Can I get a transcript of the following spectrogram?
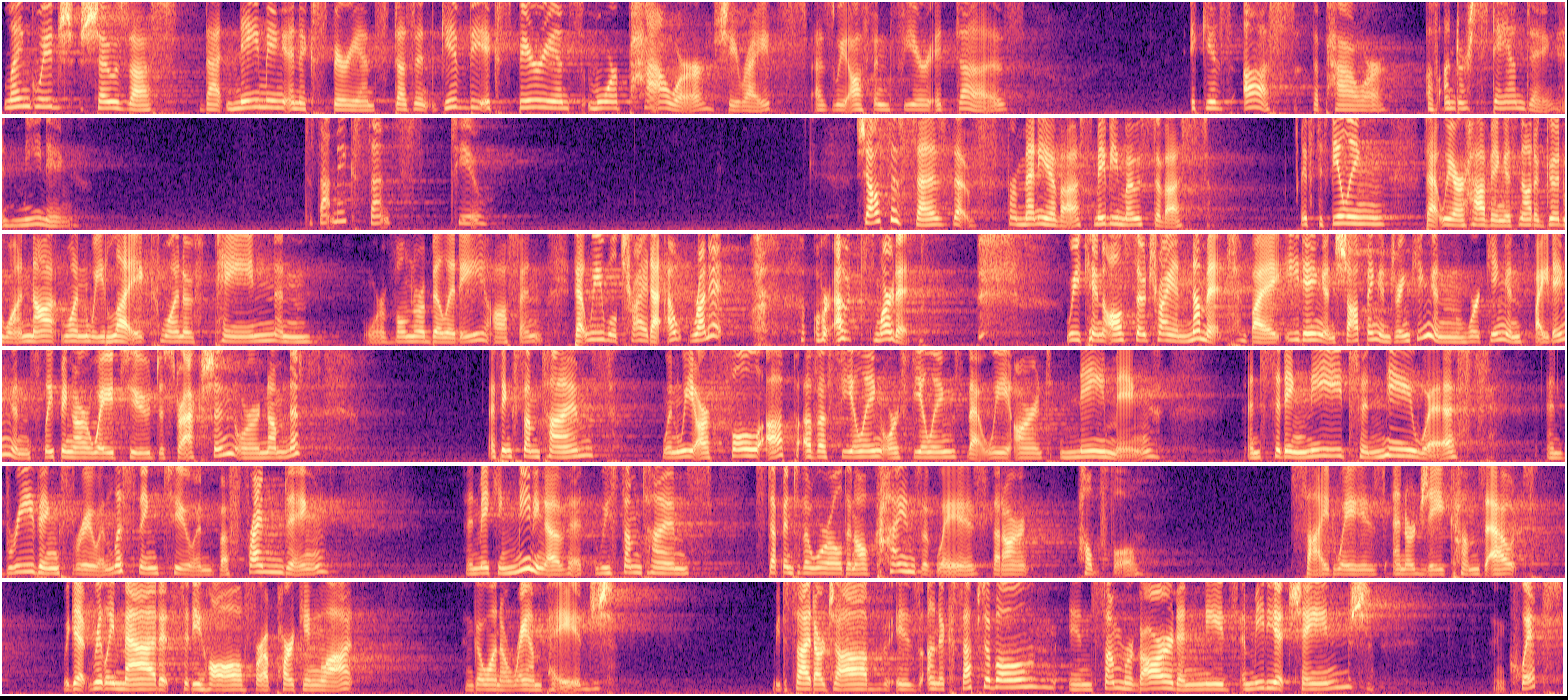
Language shows us that naming an experience doesn't give the experience more power, she writes, as we often fear it does. It gives us the power of understanding and meaning. Does that make sense to you? She also says that for many of us, maybe most of us, if the feeling that we are having is not a good one, not one we like, one of pain and or vulnerability often, that we will try to outrun it or outsmart it. We can also try and numb it by eating and shopping and drinking and working and fighting and sleeping our way to distraction or numbness. I think sometimes when we are full up of a feeling or feelings that we aren't naming and sitting knee to knee with and breathing through and listening to and befriending and making meaning of it, we sometimes step into the world in all kinds of ways that aren't helpful. Sideways energy comes out. We get really mad at City Hall for a parking lot and go on a rampage. We decide our job is unacceptable in some regard and needs immediate change and quit.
